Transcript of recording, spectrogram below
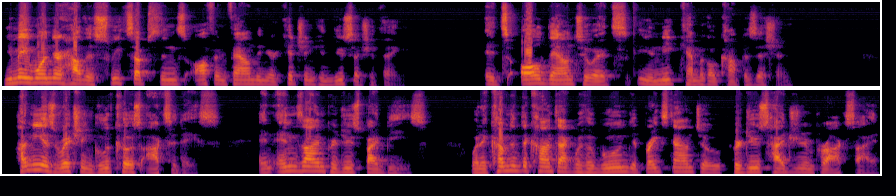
You may wonder how this sweet substance often found in your kitchen can do such a thing. It's all down to its unique chemical composition. Honey is rich in glucose oxidase, an enzyme produced by bees. When it comes into contact with a wound, it breaks down to produce hydrogen peroxide,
